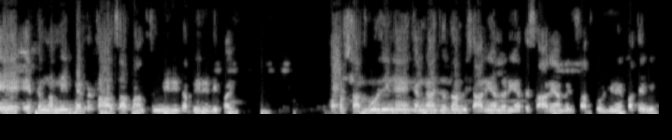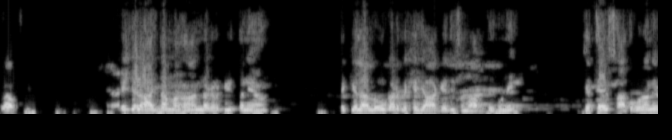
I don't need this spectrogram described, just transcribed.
ਇਹ ਇੱਕ ਨਵੀਂ ਫਿਰਤ ਖਾਲਸਾ ਪੰਥ ਮੀਰੀ ਦਾ ਪੀਰੀ ਦੀ ਪਾਈ। ਔਰ ਸਤਿਗੁਰੂ ਜੀ ਨੇ ਜੰਗਾਂ ਜੁੱਧਾਂ ਵੀ ਸਾਰੀਆਂ ਲੜੀਆਂ ਤੇ ਸਾਰਿਆਂ ਵਿੱਚ ਸਤਿਗੁਰੂ ਜੀ ਨੇ ਫਤਿਹ ਵੀ ਪ੍ਰਾਪਤ ਕੀਤੀ। ਇਹ ਜਿਹੜਾ ਅੱਜ ਦਾ ਮਹਾਨ ਨਗਰ ਕੀਰਤਨ ਆ ਤੇ ਕਿਲਾ ਲੋਹਗੜ੍ਹ ਵਿਖੇ ਜਾ ਕੇ ਦੀ ਸਮਾਪਤੀ ਹੋਣੀ। ਜਿੱਥੇ ਸਤਿਗੁਰਾਂ ਨੇ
